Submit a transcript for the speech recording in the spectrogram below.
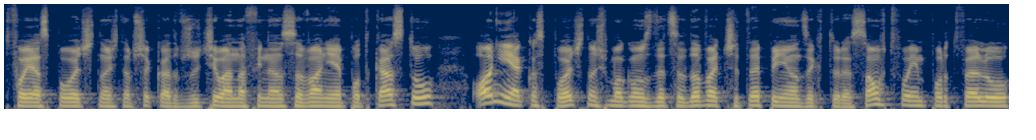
twoja społeczność na przykład wrzuciła na finansowanie podcastu, oni jako społeczność mogą zdecydować, czy te pieniądze, które są w twoim portfelu,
